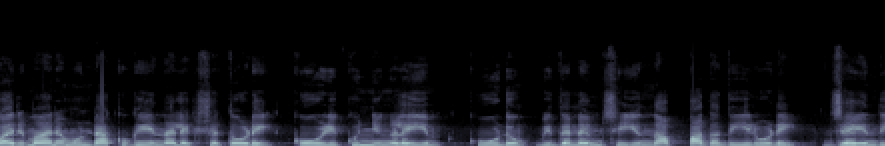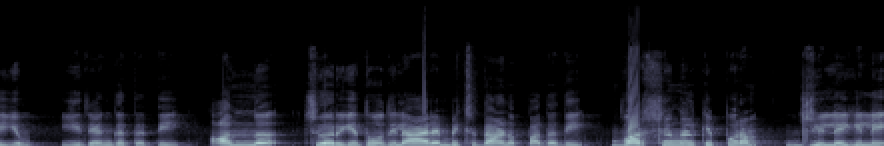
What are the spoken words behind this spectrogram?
വരുമാനമുണ്ടാക്കുകയെന്ന ലക്ഷ്യത്തോടെ കോഴിക്കുഞ്ഞുങ്ങളെയും കൂടും വിതരണം ചെയ്യുന്ന പദ്ധതിയിലൂടെ ജയന്തിയും ഈ രംഗത്തെത്തി. അന്ന് ചെറിയ തോതിൽ ആരംഭിച്ചതാണ് പദ്ധതി. വർഷങ്ങൾക്കിപ്പുറം ജില്ലയിലെ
